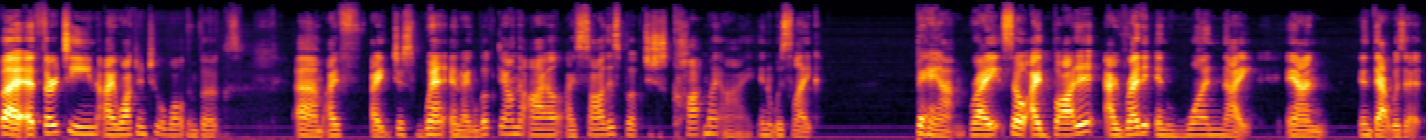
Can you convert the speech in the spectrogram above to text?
But at 13, I walked into a Waldenbooks. Um, I, I just went and I looked down the aisle. I saw this book, just caught my eye, and it was like, bam, right? So I bought it. I read it in one night, and and that was it.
